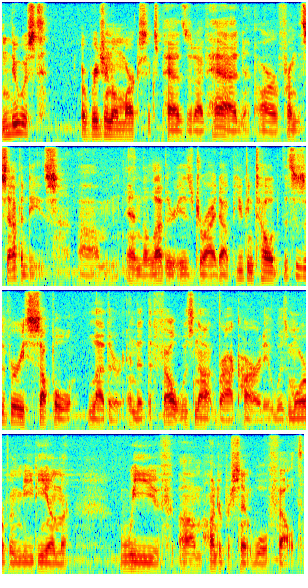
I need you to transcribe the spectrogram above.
newest original Mark 6 pads that I've had are from the 70s, um, and the leather is dried up. You can tell this is a very supple leather, and that the felt was not rock hard. It was more of a medium weave 100% um, wool felt,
